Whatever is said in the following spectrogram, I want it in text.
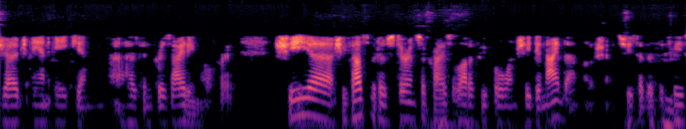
Judge Ann Aiken uh, has been presiding over it. She uh, she caused a bit of stir and surprise a lot of people when she denied that motion. She said that the mm-hmm. case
